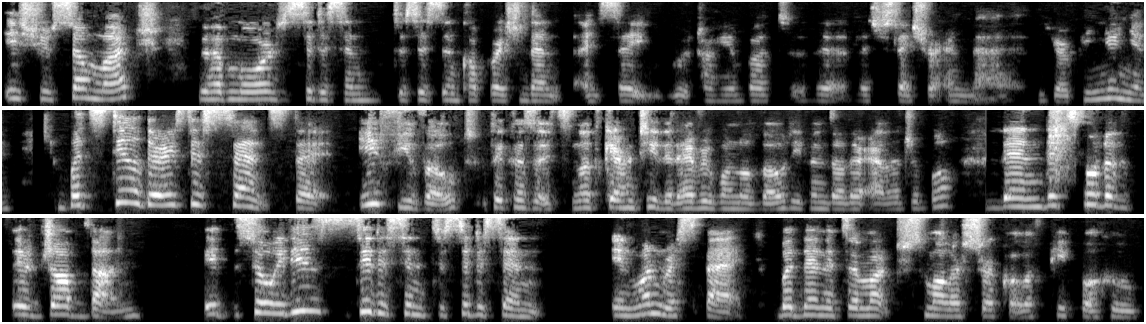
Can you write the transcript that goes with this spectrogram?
issue so much, you have more citizen to citizen cooperation than I say we're talking about the legislature and uh, the European Union. But still, there is this sense that if you vote, because it's not guaranteed that everyone will vote, even though they're eligible, then that's sort of their job done it so it is citizen to citizen in one respect, but then it's a much smaller circle of people who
